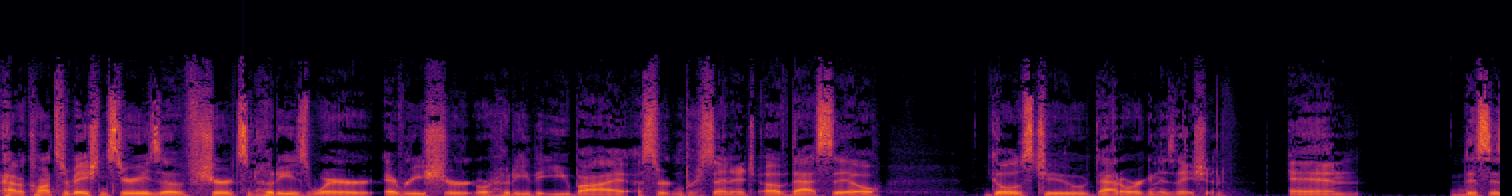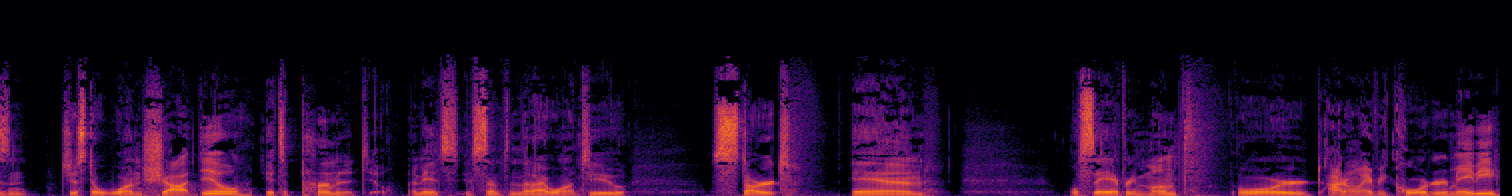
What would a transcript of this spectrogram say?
have a conservation series of shirts and hoodies where every shirt or hoodie that you buy, a certain percentage of that sale goes to that organization. And this isn't just a one shot deal, it's a permanent deal. I mean, it's, it's something that I want to start and we'll say every month or I don't know, every quarter maybe.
